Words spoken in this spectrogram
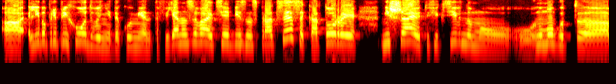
а, либо при приходовании документов. Я называю те бизнес-процессы, которые мешают эффективному, ну, могут э,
